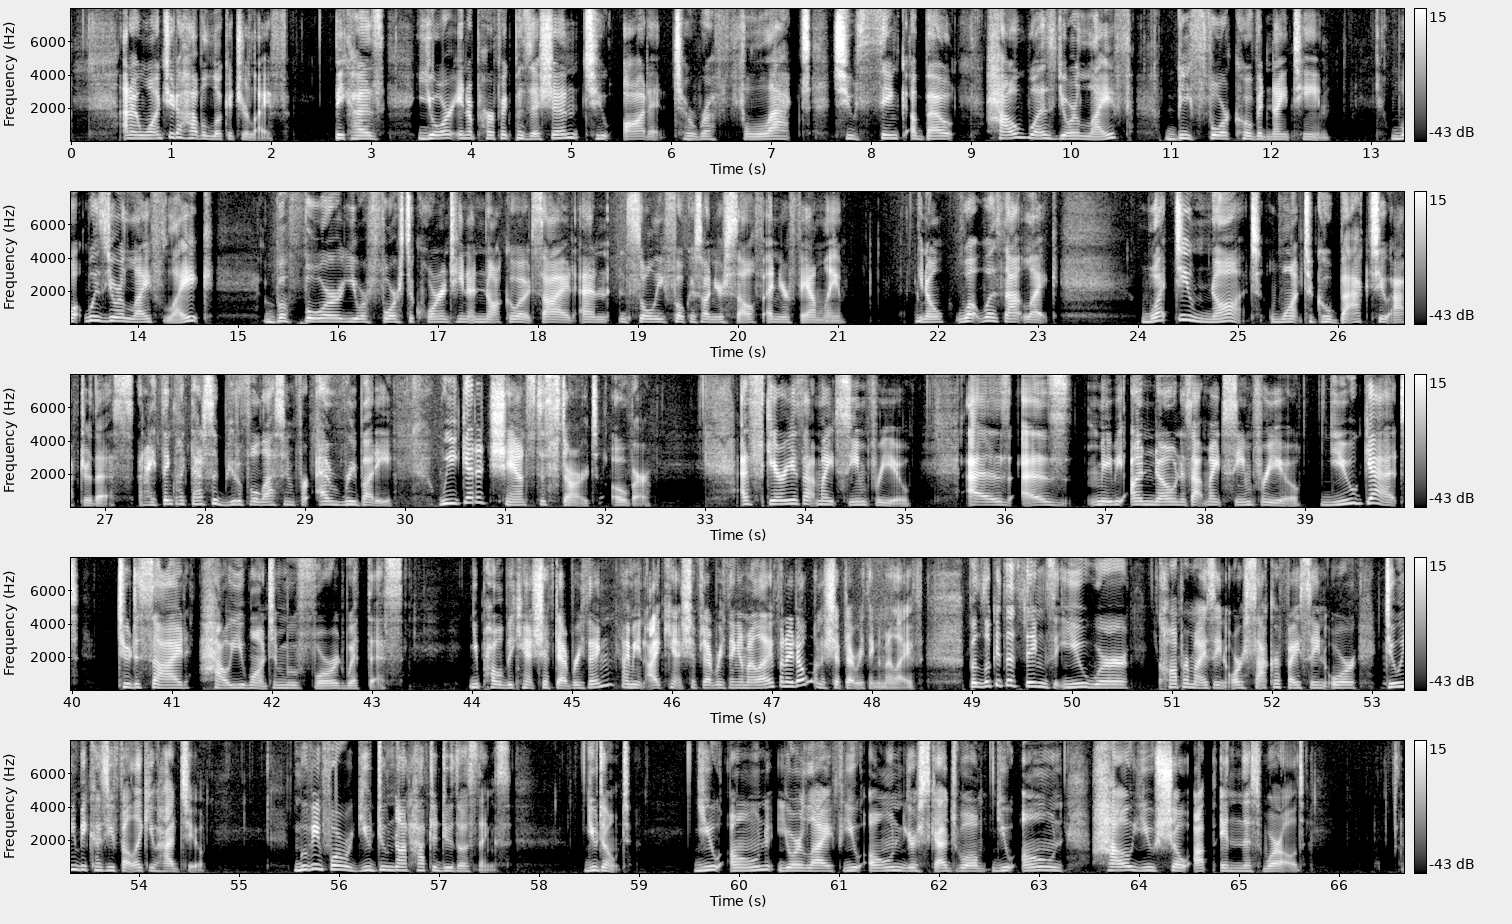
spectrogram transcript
and I want you to have a look at your life because you're in a perfect position to audit, to reflect, to think about how was your life before COVID-19? What was your life like before you were forced to quarantine and not go outside and, and solely focus on yourself and your family? You know, what was that like? What do you not want to go back to after this? And I think like that's a beautiful lesson for everybody. We get a chance to start over. As scary as that might seem for you, as as maybe unknown as that might seem for you, you get to decide how you want to move forward with this. You probably can't shift everything. I mean, I can't shift everything in my life, and I don't want to shift everything in my life. But look at the things that you were compromising or sacrificing or doing because you felt like you had to. Moving forward, you do not have to do those things. You don't. You own your life, you own your schedule, you own how you show up in this world.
